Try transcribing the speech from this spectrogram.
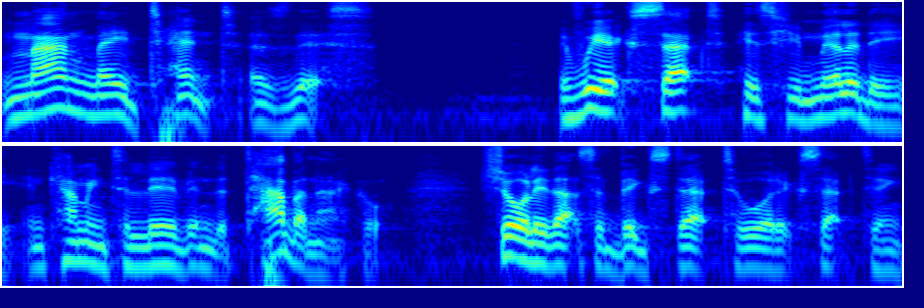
man made tent as this. If we accept his humility in coming to live in the tabernacle, surely that's a big step toward accepting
